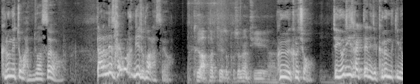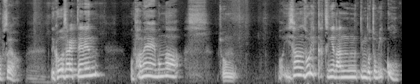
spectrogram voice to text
그런 게 좀 안 좋았어요. 다른 데 살고 난 뒤에 저도 알았어요. 그 아파트에서 벗어난 뒤에 그, 그렇죠. 제가 여기 살 때는 이제 그런 느낌이 없어요. 근데 그거 살 때는 뭐 밤에 뭔가 좀 뭐 이상한 소리 같은 게 나는 느낌도 좀 있고,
